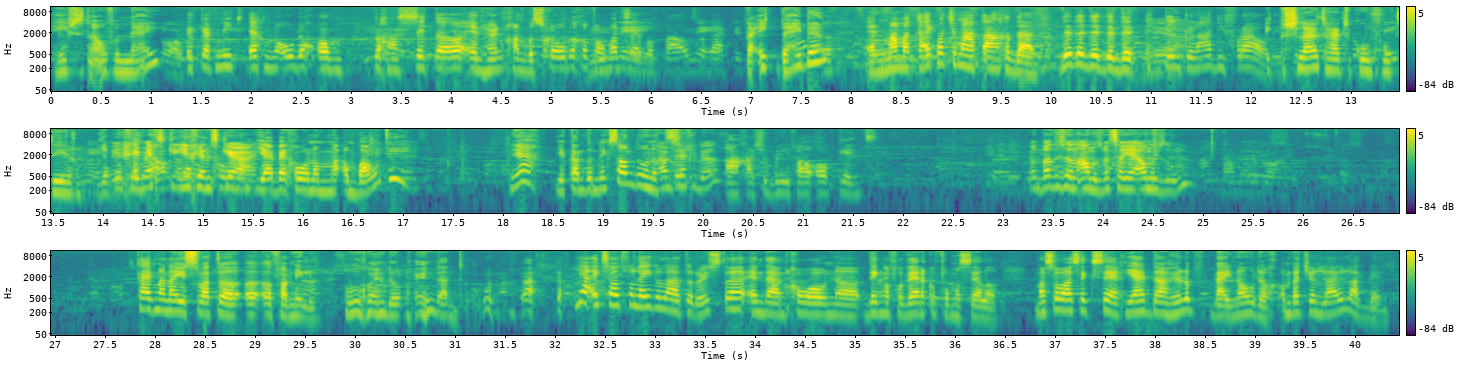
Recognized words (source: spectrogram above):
Heeft ze het nou over mij? Ik heb niet echt nodig om te gaan zitten en hun gaan beschuldigen van wat ze hebben fout gedaan. Waar ik bij ben? En mama, kijk wat je me had aangedaan. Dit, dit, dit, dit. Ik denk, laat die vrouw. Ik besluit haar te confronteren. Je geeft me echt je geeft een Jij bent gewoon een bounty. Ja, je kan er niks aan doen. Waarom zeg je dat? Ach, alsjeblieft, hou op, kind. Want wat is dan anders? Wat zou jij anders doen? Kijk maar naar je zwarte eh, eh, familie. Hoe hun, doen, hun dat doen. Ja, ik zou het verleden laten rusten en dan gewoon eh, dingen verwerken voor mezelf. Maar zoals ik zeg, jij hebt daar hulp bij nodig, omdat je een luilak bent.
